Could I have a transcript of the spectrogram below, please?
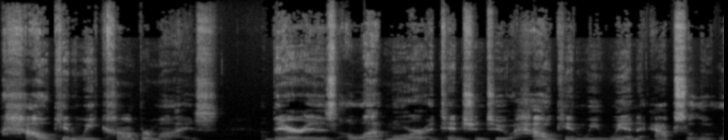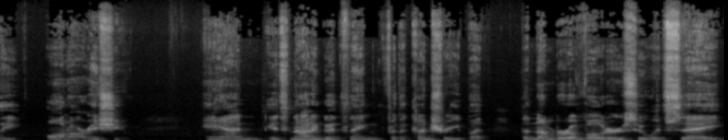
how can we compromise. There is a lot more attention to how can we win absolutely on our issue. And it's not a good thing for the country, but the number of voters who would say,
